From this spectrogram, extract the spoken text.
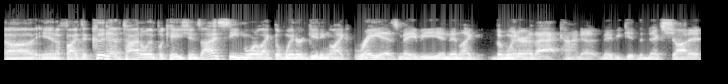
uh, in a fight that could have title implications. I see more like the winner getting like Reyes, maybe, and then like the winner of that kind of maybe getting the next shot at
